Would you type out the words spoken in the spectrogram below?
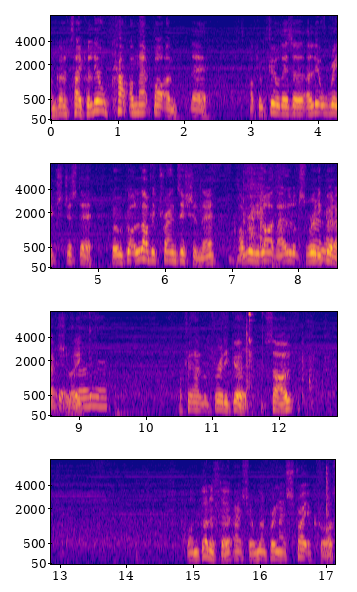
I'm going to take a little cut on that bottom there. I can feel there's a, a little ridge just there. But we've got a lovely transition there. I really like that. It looks really good like as actually. well, yeah. I think that looks really good. So, what I'm going to do, actually, I'm going to bring that straight across.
